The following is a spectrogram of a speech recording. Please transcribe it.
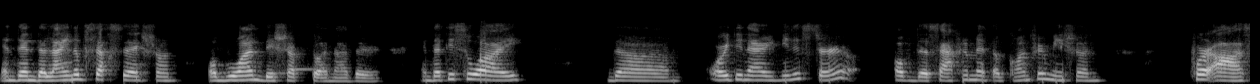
and then the line of succession of one bishop to another. And that is why the ordinary minister of the sacrament of confirmation for us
